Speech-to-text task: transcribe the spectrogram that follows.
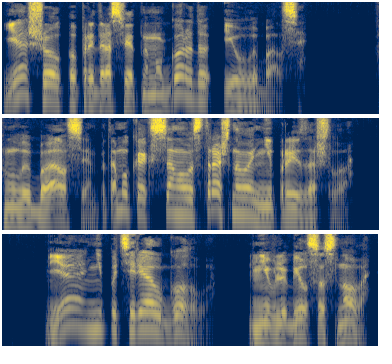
я шел по предрассветному городу и улыбался. Улыбался, потому как самого страшного не произошло. Я не потерял голову, не влюбился снова —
